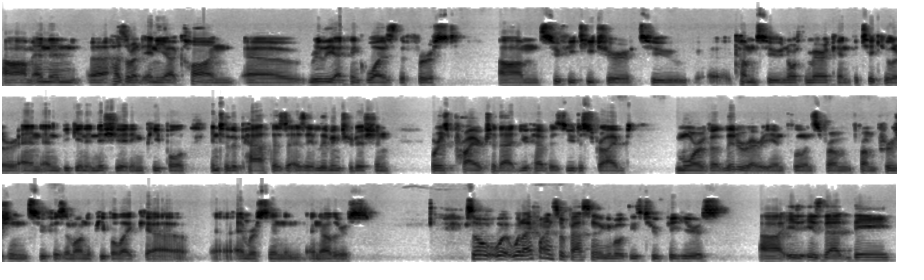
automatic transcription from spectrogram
Um, and then uh, Hazrat Inayat Khan uh, really, I think, was the first um, Sufi teacher to uh, come to North America in particular and, and begin initiating people into the path as, as a living tradition. Whereas prior to that, you have, as you described, more of a literary influence from from Persian Sufism onto people like uh, uh, Emerson and, and, others. So what, what, I find so fascinating about these two figures uh, is, is, that they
